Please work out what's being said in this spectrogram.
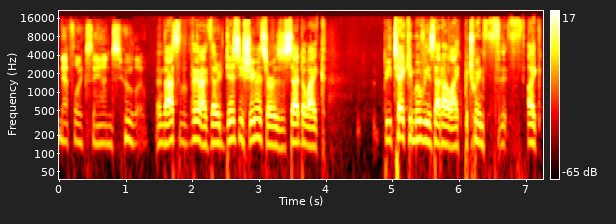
Netflix and Hulu. and that's the thing. Like their Disney streaming service is said to like be taking movies that are like between f- like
